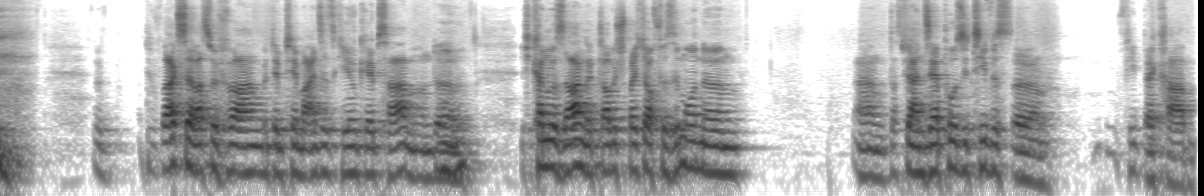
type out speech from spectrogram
Du fragst ja, was wir für mit dem Thema Einsatzhygiene und Krebs haben. Und ähm, mhm. Ich kann nur sagen, ich glaube, ich spreche auch für Simon, ähm, äh, dass wir ein sehr positives äh, Feedback haben.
